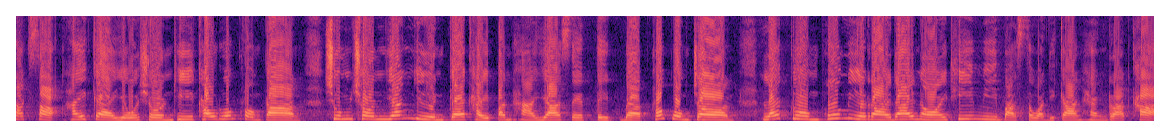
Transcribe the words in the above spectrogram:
ทักษะให้แก่เยาวชนที่เข้าร่วมโครงการ ชุมชนยั่งยืนแก้ไขปัญหายาเสพติดแบบครบวงจร และกลุ่มผู้มีรายได้น้อยที่มีบัตรสวัสดิการแห่งรัฐค่ะ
